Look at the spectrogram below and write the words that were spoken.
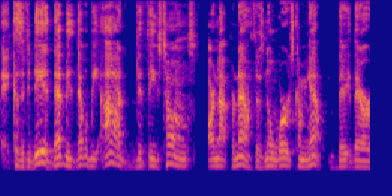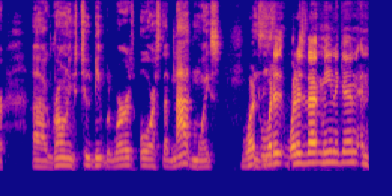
Because uh, if it did, that be that would be odd that these tongues are not pronounced. There's no words coming out. They they're uh, groanings too deep with words, or stenagmois, what what is, what does that mean again? And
